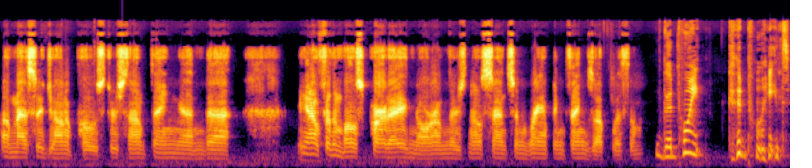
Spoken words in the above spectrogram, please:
a message on a post or something. And, uh, you know, for the most part, I ignore them. There's no sense in ramping things up with them. Good point. Good point.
